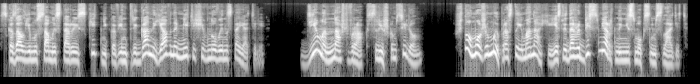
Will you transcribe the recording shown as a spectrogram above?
сказал ему самый старый из скитников, интриган, явно метящий в новые настоятели. «Демон, наш враг, слишком силен. Что можем мы, простые монахи, если даже бессмертный не смог с ним сладить?»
